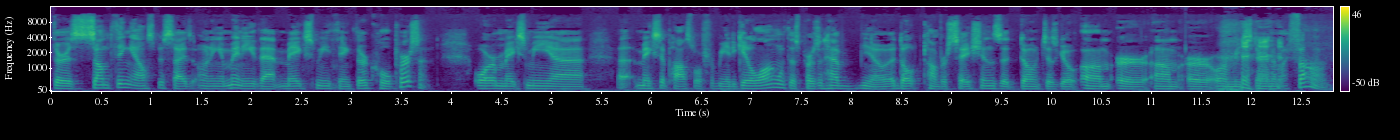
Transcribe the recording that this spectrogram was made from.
there is something else besides owning a mini that makes me think they're a cool person, or makes me uh, uh, makes it possible for me to get along with this person, have you know adult conversations that don't just go um er um er or me staring at my phone.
